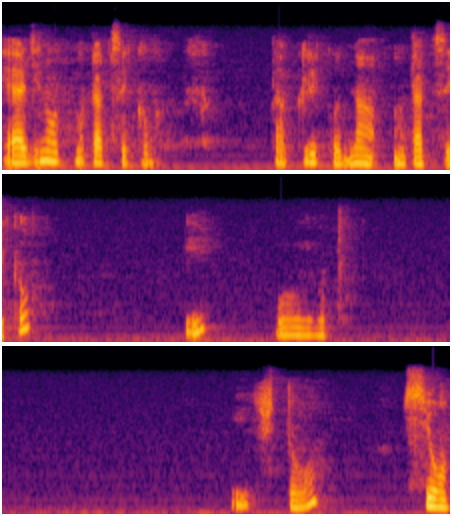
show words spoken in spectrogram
и один вот мотоцикл. Так, кликаю на мотоцикл и вывод. И что? Все.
